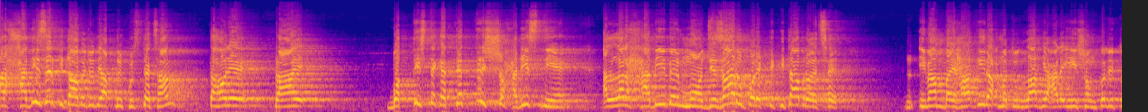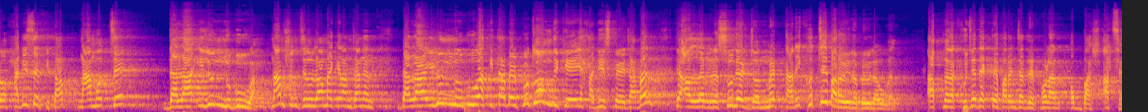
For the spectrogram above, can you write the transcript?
আর হাদিসের কিতাবে যদি আপনি খুঁজতে চান, তাহলে প্রায় বত্রিশ থেকে তেত্রিশশো হাদিস নিয়ে আল্লাহর হাবিবের মজেজার উপর একটি কিতাব রয়েছে। ইমাম বাইহাকি রহমতুল্লাহ আলহি সংকলিত হাদিসের কিতাব, নাম হচ্ছে দালা ইলুন নুবুয়া নাম শুনছেন উলামা কেরাম জানেন দালা ইলুন নুবুয়া কিতাবের প্রথম দিকে এই হাদিস পেয়ে যাবেন যে আল্লাহর রসুলের জন্মের তারিখ হচ্ছে বারোই রবিউল আপনারা খুঁজে দেখতে পারেন যাদের পড়ার অভ্যাস আছে।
